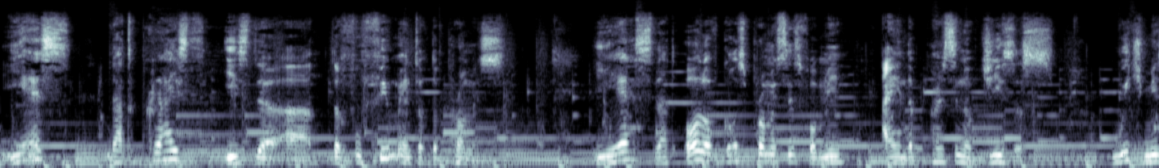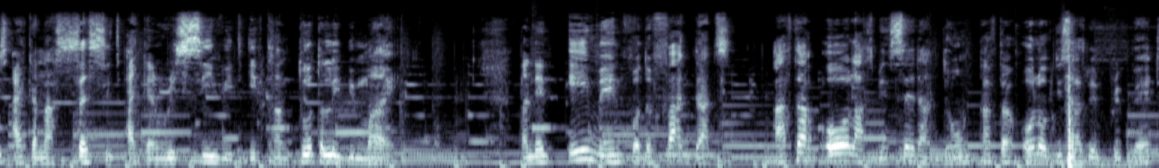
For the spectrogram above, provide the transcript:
Yes, that Christ is the uh, the fulfillment of the promise yes, that all of God's promises for me are in the person of Jesus, which means I can access it, I can receive it, it can totally be mine. And then, amen, for the fact that after all has been said and done, after all of this has been prepared,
